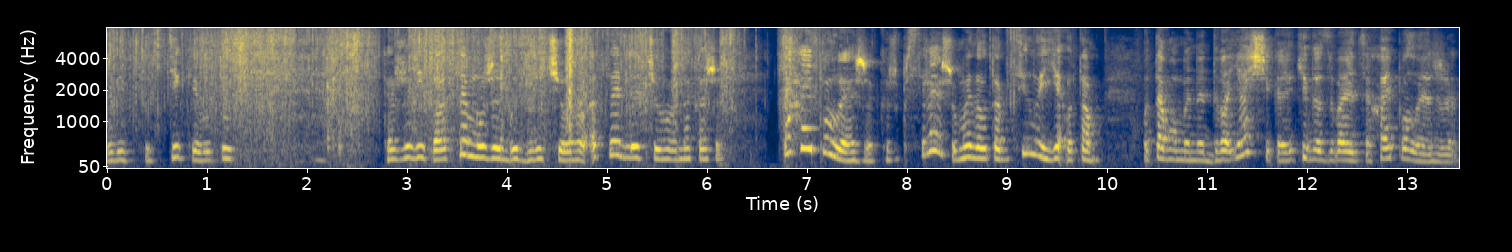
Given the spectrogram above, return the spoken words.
дивіться, стільки отут. Кажу, Віка, а це може бути для чого? А це для чого? Вона каже, та хай полеже. Кажу, представляєш, у мене там цілий є, отам, отам у мене два ящика, які називаються Хай полеже.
